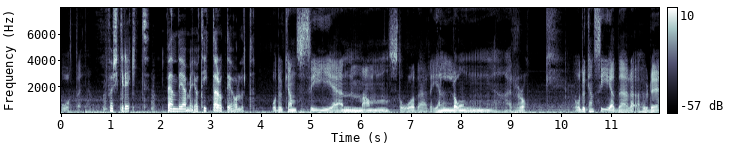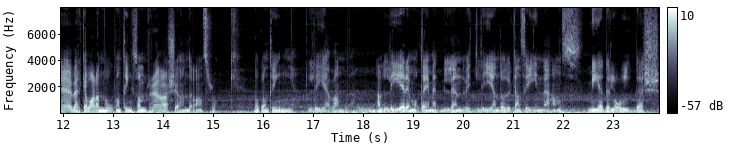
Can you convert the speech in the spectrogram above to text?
åt dig. Förskräckt vänder jag mig och tittar åt det hållet. Och du kan se en man stå där i en lång rock. Och du kan se där hur det verkar vara någonting som rör sig under hans rock. Någonting levande. Han ler emot dig med ett bländvitt leende och du kan se in i hans medelålders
